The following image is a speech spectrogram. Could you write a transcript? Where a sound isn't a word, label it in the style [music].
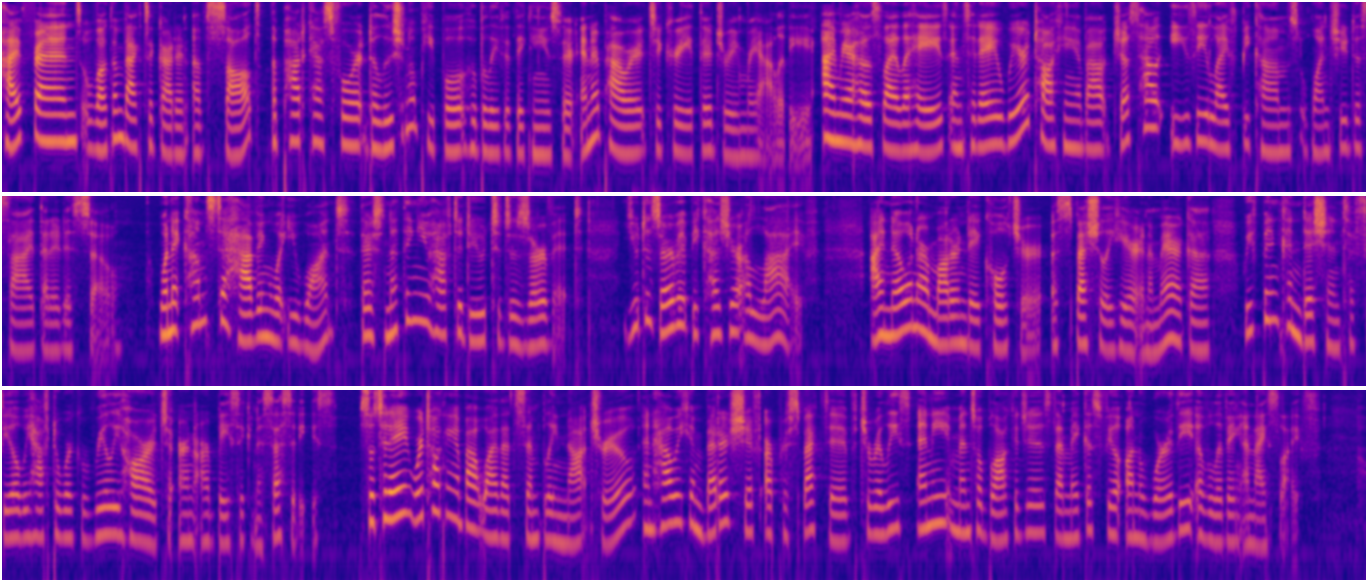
Hi, friends. Welcome back to Garden of Salt, the podcast for delusional people who believe that they can use their inner power to create their dream reality. I'm your host, Lila Hayes, and today we are talking about just how easy life becomes once you decide that it is so. When it comes to having what you want, there's nothing you have to do to deserve it. You deserve it because you're alive. I know in our modern day culture, especially here in America, we've been conditioned to feel we have to work really hard to earn our basic necessities. So, today we're talking about why that's simply not true and how we can better shift our perspective to release any mental blockages that make us feel unworthy of living a nice life.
